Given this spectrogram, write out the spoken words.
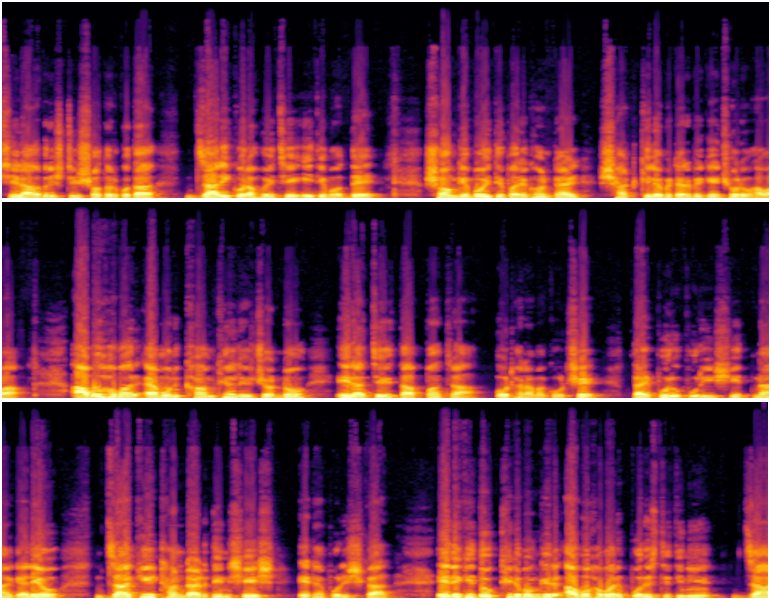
শিলাবৃষ্টির সতর্কতা জারি করা হয়েছে ইতিমধ্যে। সঙ্গে বইতে পারে ঘন্টায় ষাট কিলোমিটার বেগে ঝোড়ো হাওয়া। আবহাওয়ার এমন খামখেয়ালির জন্য এ রাজ্যে তাপমাত্রা ওঠানামা করছে। তাই পুরোপুরি শীত না গেলেও জাঁকি ঠান্ডার দিন শেষ, এটা পরিষ্কার। এদিকে দক্ষিণবঙ্গের আবহাওয়ার পরিস্থিতি নিয়ে যা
